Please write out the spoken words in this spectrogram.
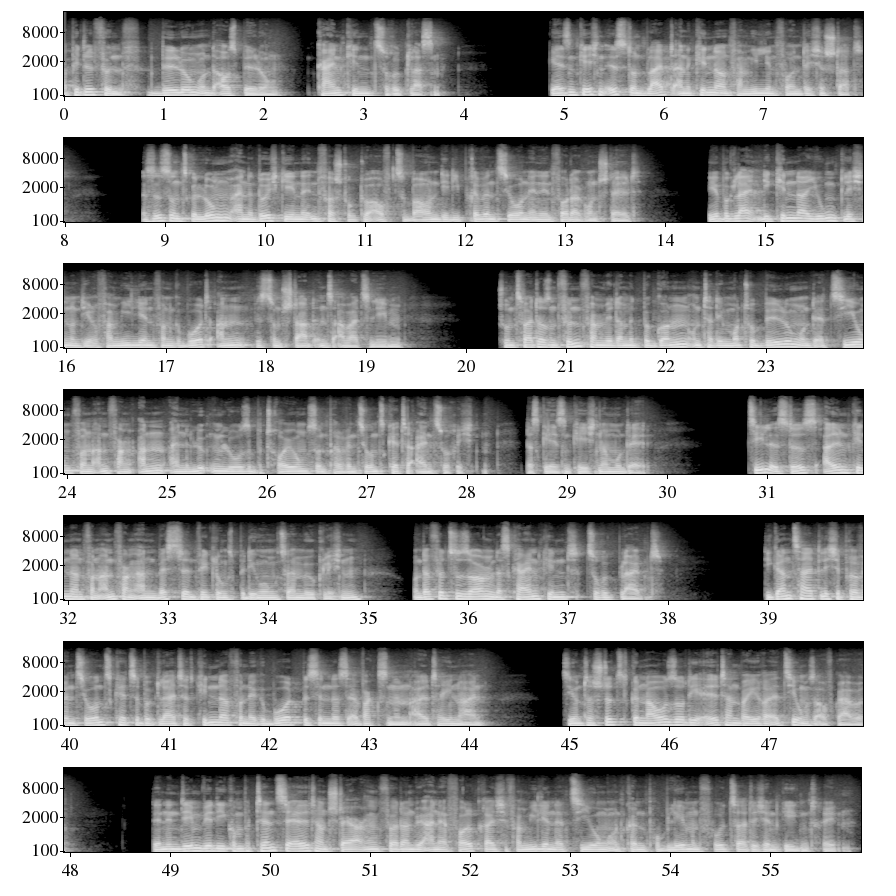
Kapitel 5 Bildung und Ausbildung Kein Kind zurücklassen Gelsenkirchen ist und bleibt eine kinder- und familienfreundliche Stadt. Es ist uns gelungen, eine durchgehende Infrastruktur aufzubauen, die die Prävention in den Vordergrund stellt. Wir begleiten die Kinder, Jugendlichen und ihre Familien von Geburt an bis zum Start ins Arbeitsleben. Schon 2005 haben wir damit begonnen, unter dem Motto Bildung und Erziehung von Anfang an eine lückenlose Betreuungs- und Präventionskette einzurichten, das Gelsenkirchener Modell. Ziel ist es, allen Kindern von Anfang an beste Entwicklungsbedingungen zu ermöglichen und dafür zu sorgen, dass kein Kind zurückbleibt. Die ganzheitliche Präventionskette begleitet Kinder von der Geburt bis in das Erwachsenenalter hinein. Sie unterstützt genauso die Eltern bei ihrer Erziehungsaufgabe. Denn indem wir die Kompetenz der Eltern stärken, fördern wir eine erfolgreiche Familienerziehung und können Problemen frühzeitig entgegentreten.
